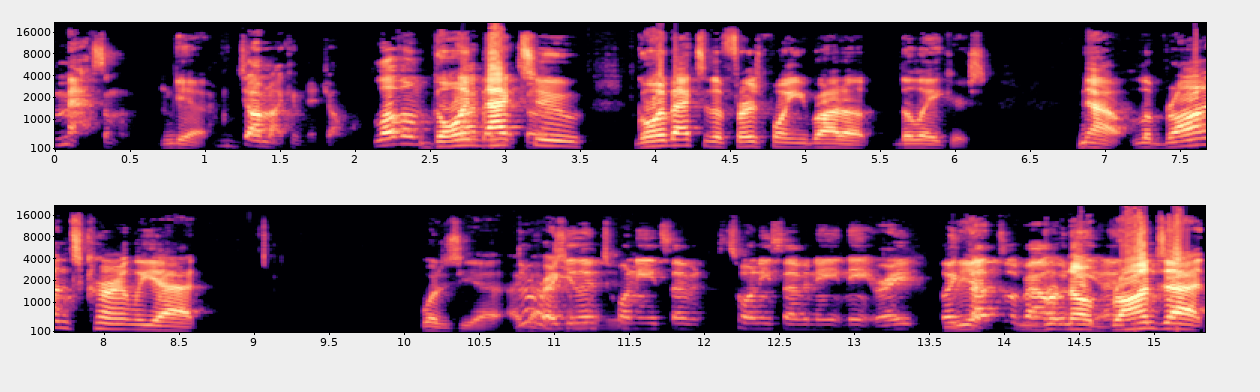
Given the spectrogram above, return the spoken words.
maximum. Yeah. I'm not giving it to John. Love him. Going back to going back to the first point you brought up, the Lakers. Now LeBron's currently at what is he at? I the regular somewhere here. 27, 27, 8, and 8, right? Like, Yeah, that's about no. Bron's at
